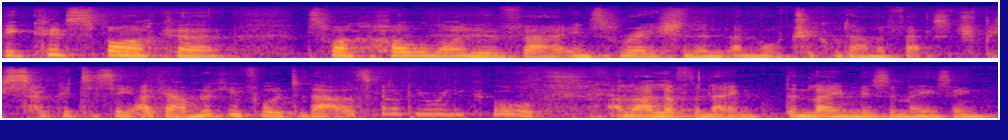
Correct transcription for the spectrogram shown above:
It could spark a spark a whole lot of uh, inspiration and, and more trickle down effects, which would be so good to see. Okay, I'm looking forward to that. That's going to be really cool. And I love the name. The name is amazing.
